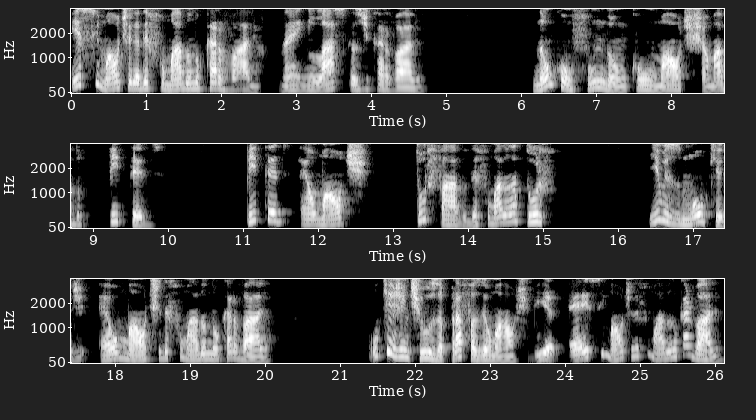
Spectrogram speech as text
Esse malte ele é defumado no carvalho, né? em lascas de carvalho. Não confundam com o malte chamado pitted. Pitted é um malte turfado, defumado na turfa. E o smoked é o malte defumado no carvalho. O que a gente usa para fazer uma house beer é esse malte defumado no carvalho.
